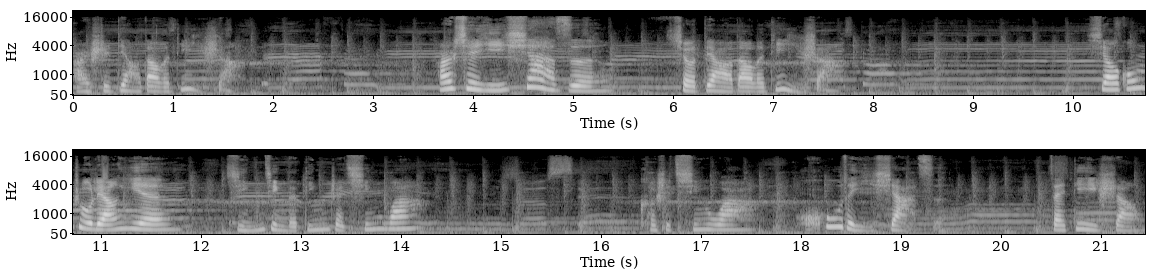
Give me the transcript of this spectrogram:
而是掉到了地上，而且一下子就掉到了地上。小公主两眼。紧紧地盯着青蛙，可是青蛙“呼”的一下子，在地上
